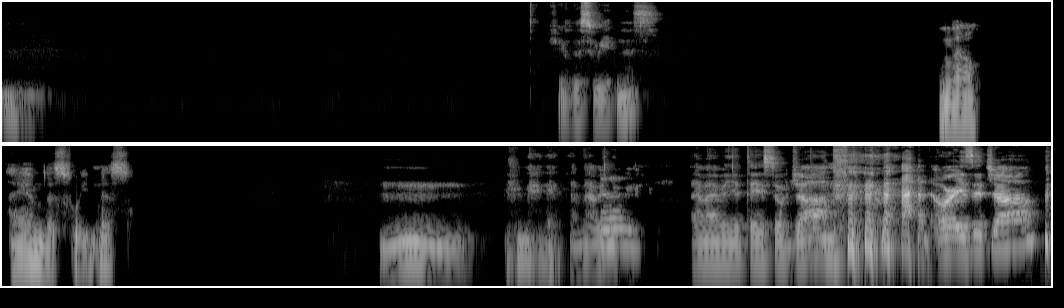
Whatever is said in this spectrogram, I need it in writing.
Hmm. Feel the sweetness. No, I am the sweetness. Mm. I'm having Mm. I'm having a taste of John. or is it John?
